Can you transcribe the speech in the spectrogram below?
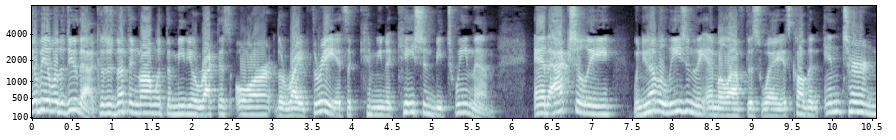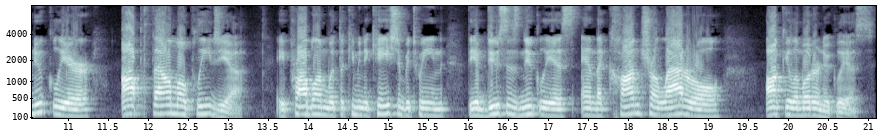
they'll be able to do that because there's nothing wrong with the medial rectus or the right three. It's a communication between them. And actually, when you have a lesion of the MLF this way, it's called an internuclear ophthalmoplegia, a problem with the communication between the abducens nucleus and the contralateral oculomotor nucleus.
